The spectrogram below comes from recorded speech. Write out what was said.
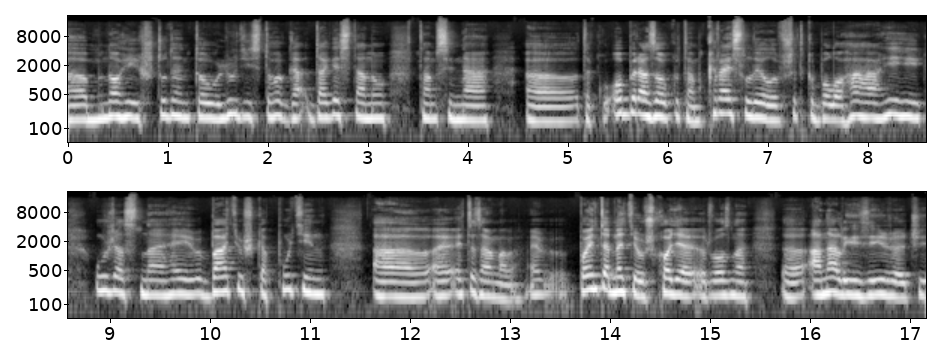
mnohých študentov, ľudí z toho Dagestanu, tam si na uh, takú obrazovku tam kreslil, všetko bolo haha, hihi, úžasné, hej, Baťuška Putin a, je to zaujímavé. Po internete už chodia rôzne uh, analýzy, že, či,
